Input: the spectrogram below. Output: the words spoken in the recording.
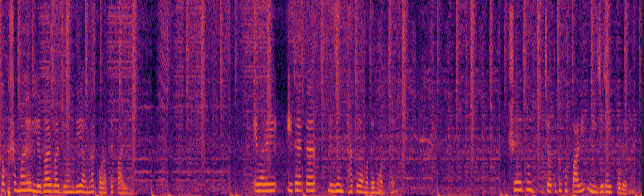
সবসময় লেবার বা জোন দিয়ে আমরা করাতে পারি না। এবারে এটা একটা রিজন থাকে আমাদের মধ্যে। সেহেতু যতটুকু পারি নিজেরাই করে নিই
